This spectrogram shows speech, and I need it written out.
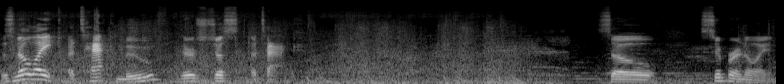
There's no, like, attack move. There's just attack. So, super annoying.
